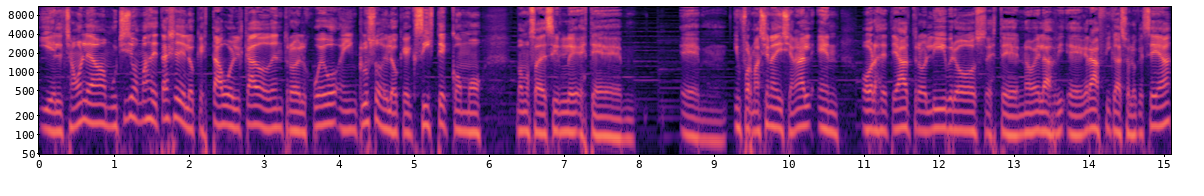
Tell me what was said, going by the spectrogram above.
y el chabón le daba muchísimo más detalle de lo que está volcado dentro del juego e incluso de lo que existe como, vamos a decirle, este, eh, información adicional en obras de teatro, libros, este, novelas eh, gráficas o lo que sea.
